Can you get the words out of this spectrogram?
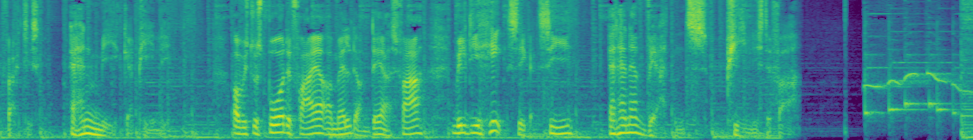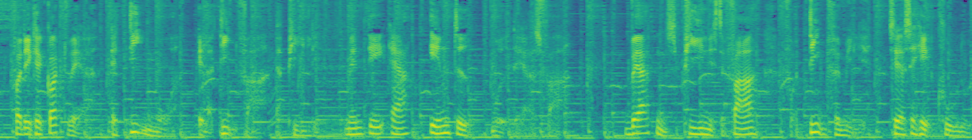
Faktisk er han mega pinlig. Og hvis du spurgte Freja og Malte om deres far, vil de helt sikkert sige, at han er verdens pinligste far. For det kan godt være, at din mor eller din far er pinlig, men det er intet mod deres far. Verdens pinligste far får din familie til at se helt cool ud.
